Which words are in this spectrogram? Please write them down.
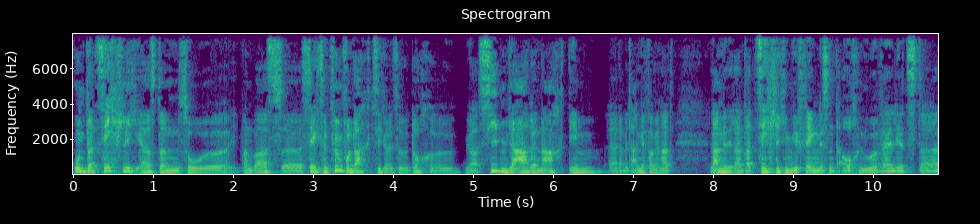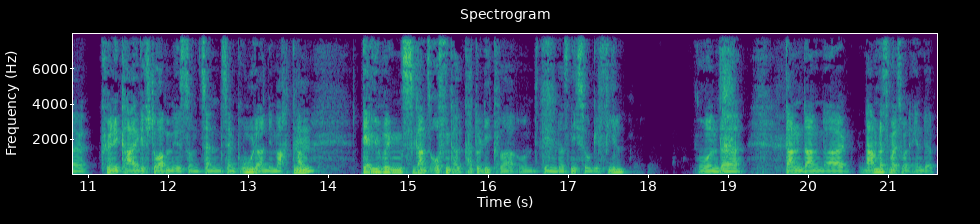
und tatsächlich erst dann so, äh, wann war's, äh, 1685, also doch äh, ja sieben Jahre nachdem er damit angefangen hat, landet er dann tatsächlich im Gefängnis und auch nur, weil jetzt äh, König Karl gestorben ist und sein, sein Bruder an die Macht kam, mhm. der übrigens mhm. ganz offen Katholik war und dem das nicht so gefiel. Und äh, dann, dann äh, nahm das mal so ein Ende.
